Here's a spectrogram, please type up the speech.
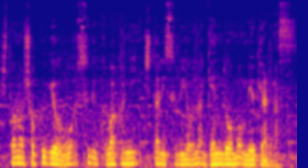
人の職業をすぐ小バカにしたりするような言動も見受けられます。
